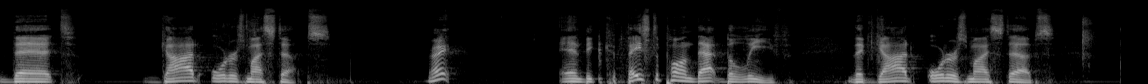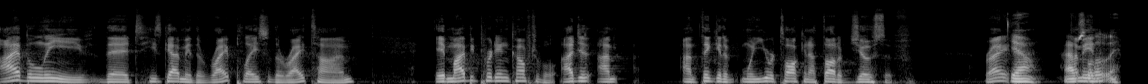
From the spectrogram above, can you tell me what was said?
that God orders my steps, right? And be- based upon that belief that God orders my steps, I believe that He's got me the right place at the right time it might be pretty uncomfortable. I just I'm I'm thinking of when you were talking, I thought of Joseph, right? Yeah, absolutely. I mean,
